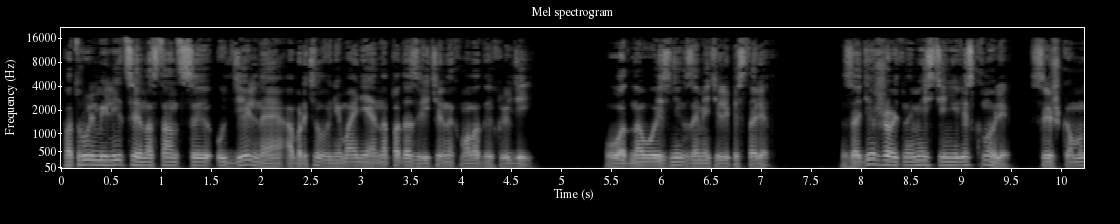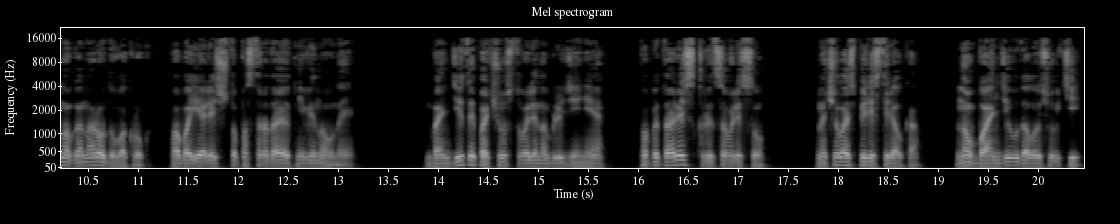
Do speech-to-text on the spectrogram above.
патруль милиции на станции Удельная обратил внимание на подозрительных молодых людей. У одного из них заметили пистолет. Задерживать на месте не рискнули, слишком много народу вокруг, побоялись, что пострадают невиновные. Бандиты почувствовали наблюдение, попытались скрыться в лесу. Началась перестрелка, но банде удалось уйти.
